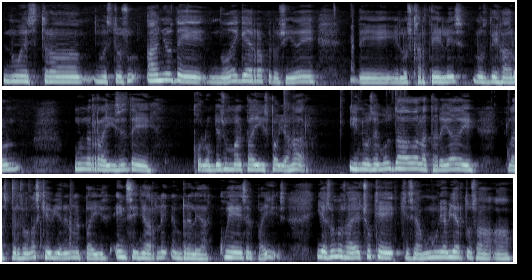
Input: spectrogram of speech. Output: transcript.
nuestra, nuestros años de, no de guerra, pero sí de, de los carteles, nos dejaron unas raíces de Colombia es un mal país para viajar. Y nos hemos dado a la tarea de las personas que vienen al país enseñarle en realidad qué es el país. Y eso nos ha hecho que, que seamos muy abiertos a,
